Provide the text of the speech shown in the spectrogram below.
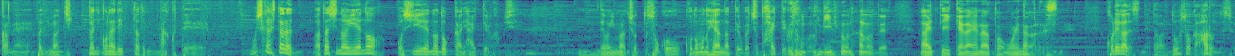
かねやっぱり今実家にこの間行った時になくてもしかしたら私の家の押し入れのどっかに入ってるかもしれない、うん、でも今ちょっとそこ子供の部屋になってるからちょっと入っていくのも微妙なので入っていけないなと思いながらですねこれがですねだから同窓会あるんですよ。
